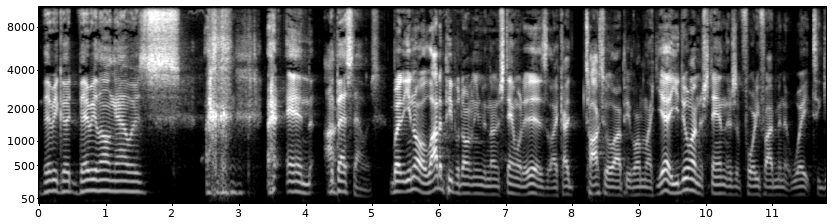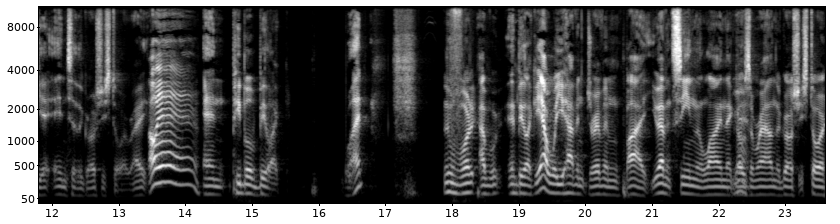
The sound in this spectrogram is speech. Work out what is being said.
Very good, very long hours, and the I, best hours. but you know, a lot of people don't even understand what it is. Like I talk to a lot of people. I'm like, yeah, you do understand. There's a 45 minute wait to get into the grocery store, right? Oh yeah, yeah, yeah. And people would be like, what? And be like, yeah, well, you haven't driven by. You haven't seen the line that goes around the grocery store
